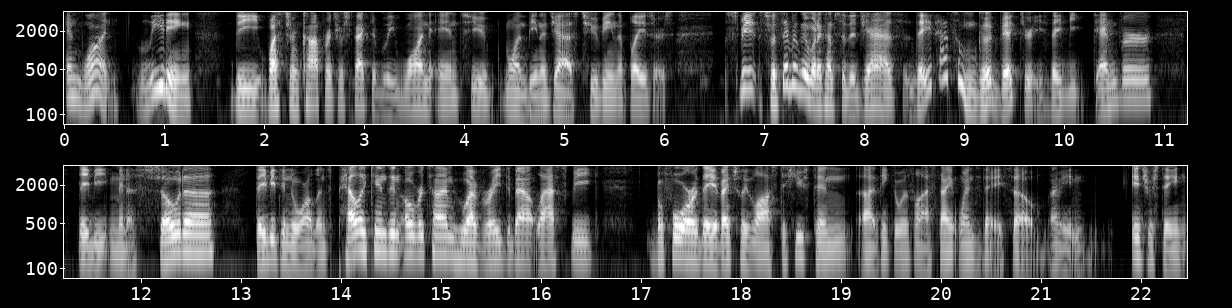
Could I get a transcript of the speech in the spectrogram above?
and one, leading the Western Conference respectively, one and two. One being the Jazz, two being the Blazers. Spe- specifically, when it comes to the Jazz, they've had some good victories. They beat Denver. They beat Minnesota. They beat the New Orleans Pelicans in overtime, who I've raved about last week, before they eventually lost to Houston. I think it was last night, Wednesday. So, I mean, interesting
